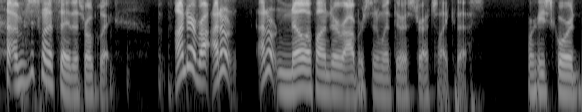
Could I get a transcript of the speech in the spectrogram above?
I'm just going to say this real quick. Andre, I don't I don't know if Andre Roberson went through a stretch like this where he scored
